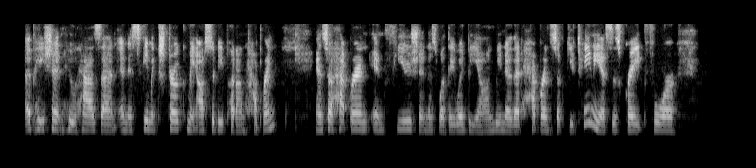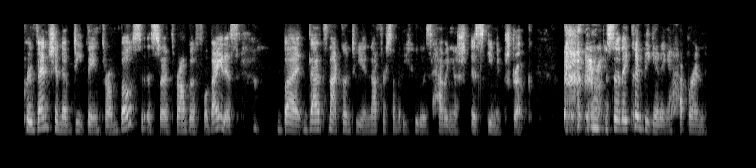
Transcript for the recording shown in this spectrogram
a patient who has an, an, ischemic stroke may also be put on heparin. And so, heparin infusion is what they would be on. We know that heparin subcutaneous is great for prevention of deep vein thrombosis or thrombophlebitis, but that's not going to be enough for somebody who is having a ischemic stroke. so, they could be getting a heparin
